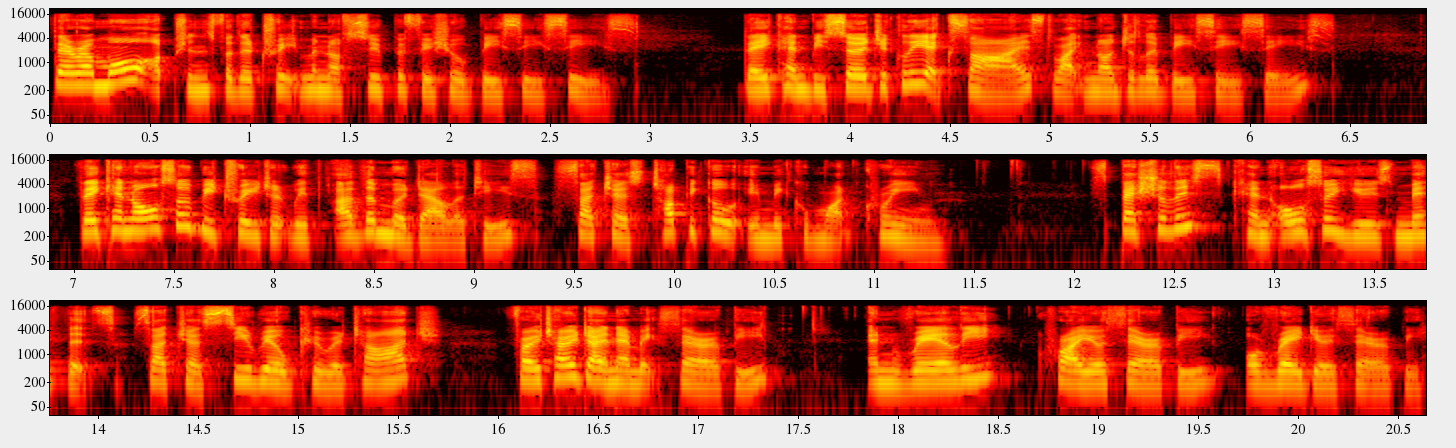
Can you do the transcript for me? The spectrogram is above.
There are more options for the treatment of superficial BCCs. They can be surgically excised, like nodular BCCs. They can also be treated with other modalities, such as topical imiquimod cream. Specialists can also use methods such as serial curettage, photodynamic therapy, and rarely cryotherapy or radiotherapy.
